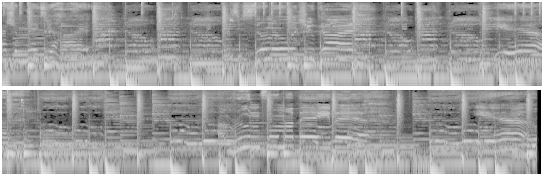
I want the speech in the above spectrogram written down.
pressure makes you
